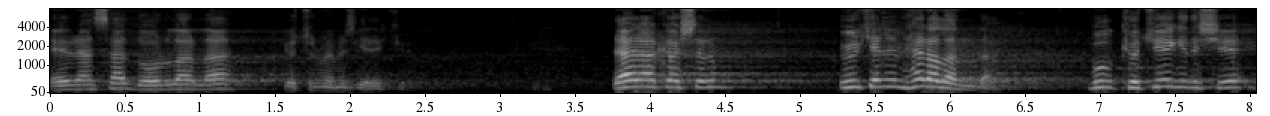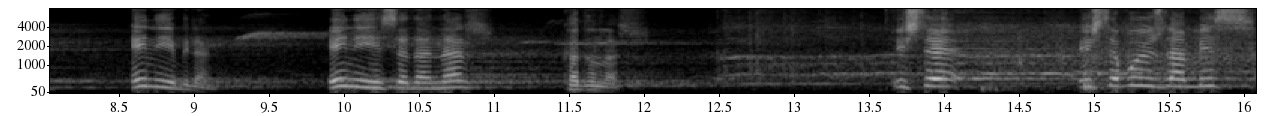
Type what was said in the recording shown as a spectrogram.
evrensel doğrularla götürmemiz gerekiyor. Değerli arkadaşlarım, ülkenin her alanında bu kötüye gidişi en iyi bilen, en iyi hissedenler kadınlar. İşte işte bu yüzden biz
